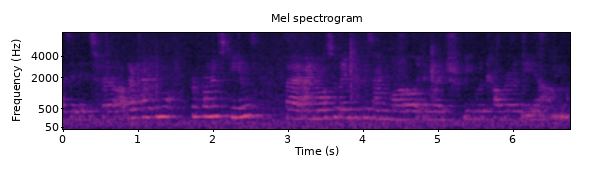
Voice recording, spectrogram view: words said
as it is for other high performance teams. But I'm also going to present a model in which we would cover the um,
